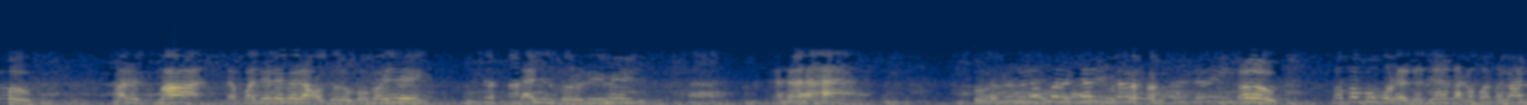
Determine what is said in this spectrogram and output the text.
Oh, hanap ma, napadeliver ako tulog pa ba yun? Saan yung tulog ni Will? oh, papabuko na na siya sa kabatakan.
